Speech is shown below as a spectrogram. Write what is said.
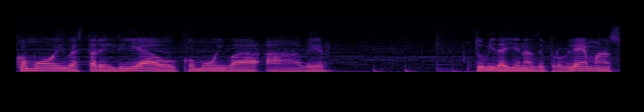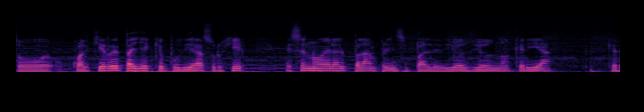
cómo iba a estar el día o cómo iba a haber tu vida llena de problemas o cualquier detalle que pudiera surgir. Ese no era el plan principal de Dios. Dios no quería que,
